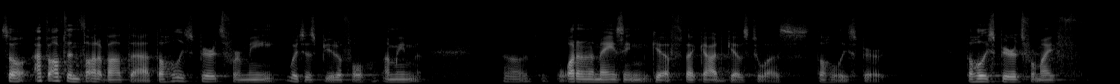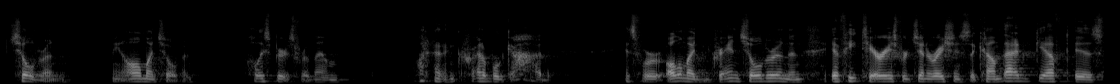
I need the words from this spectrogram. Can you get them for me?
So I've often thought about that. The Holy Spirit's for me, which is beautiful. I mean, uh, what an amazing gift that God gives to us, the Holy Spirit. The Holy Spirit's for my f- children. I mean, all my children. Holy Spirit's for them. What an incredible God. It's for all of my grandchildren, and if He tarries for generations to come, that gift is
